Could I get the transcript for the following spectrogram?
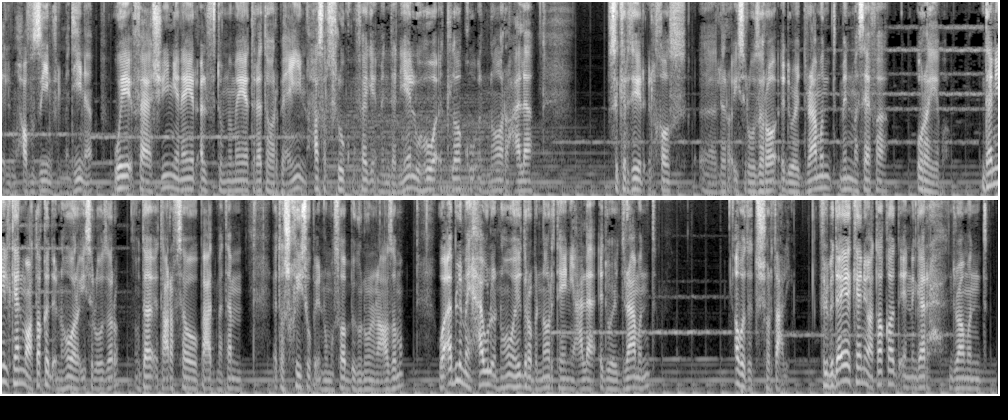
المحافظين في المدينة. وفي 20 يناير 1843 حصل سلوك مفاجئ من دانيال وهو إطلاقه النار على سكرتير الخاص آه، لرئيس الوزراء إدوارد راموند من مسافة قريبة. دانيال كان معتقد إن هو رئيس الوزراء وده اتعرف سوا بعد ما تم تشخيصه بإنه مصاب بجنون العظمة. وقبل ما يحاول إن هو يضرب النار تاني على إدوارد دراموند قبضت الشرطة عليه. في البداية كان يعتقد إن جرح دراموند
